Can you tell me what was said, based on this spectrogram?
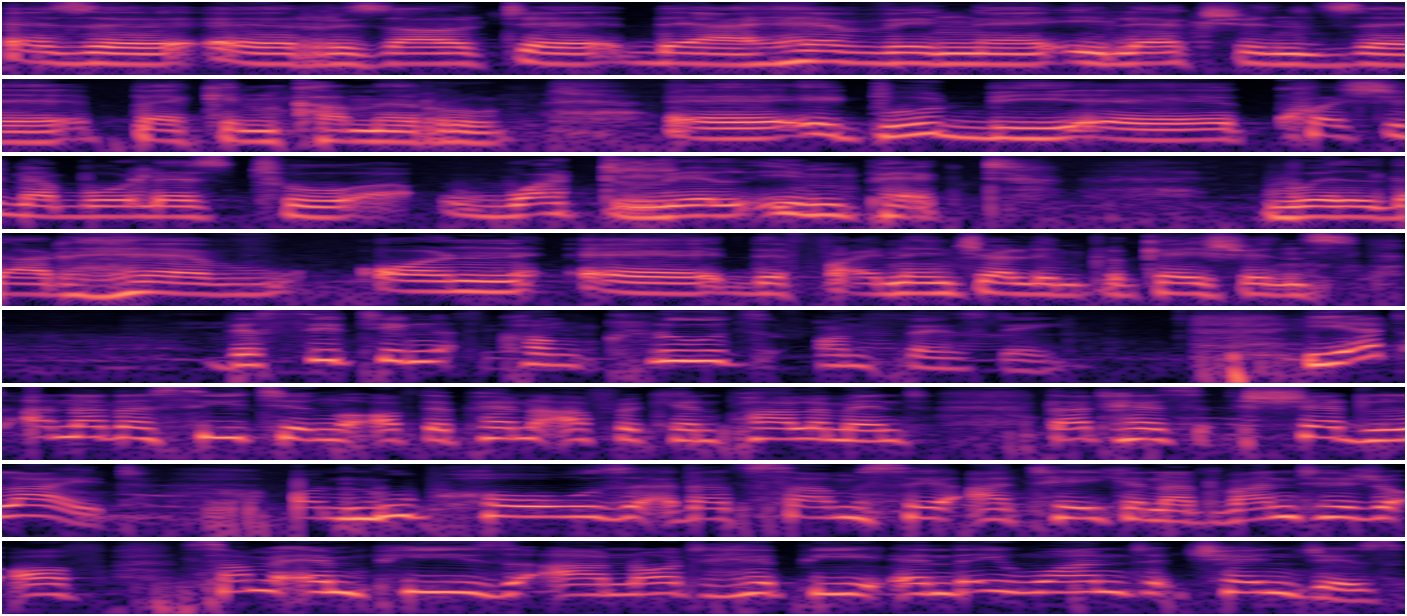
As a, a result, uh, they are having uh, elections uh, back in Cameroon. Uh, it would be uh, questionable as to what real impact will that have on uh, the financial implications? The sitting concludes on Thursday. Yet another sitting of the Pan African Parliament that has shed light on loopholes that some say are taken advantage of. Some MPs are not happy and they want changes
